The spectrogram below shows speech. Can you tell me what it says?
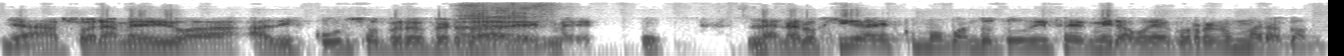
Ya suena medio a, discurso, pero es verdad. la analogía es como cuando tú dices, mira, voy a correr un maratón,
